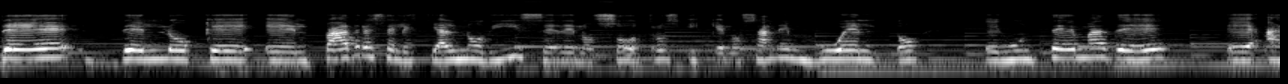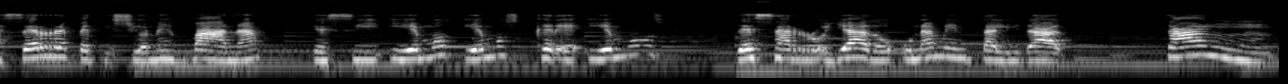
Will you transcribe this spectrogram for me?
de, de lo que el Padre Celestial nos dice de nosotros y que nos han envuelto en un tema de eh, hacer repeticiones vanas, que sí, y hemos, y, hemos y hemos desarrollado una mentalidad tan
